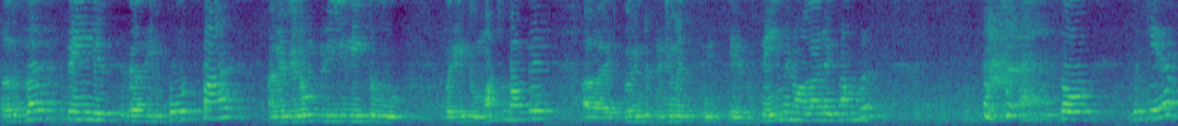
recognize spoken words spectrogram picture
So the first thing is the import part. I mean, we don't really need to worry too much about it. Uh, it's going to pretty much stay the same in all our examples. so the Keras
